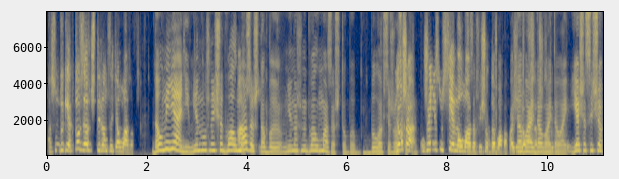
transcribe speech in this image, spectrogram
А в сундуке кто взял 14 алмазов? Да у меня они. Мне нужно еще два алмаза, точно. чтобы. Мне нужно два алмаза, чтобы было все жестко. Леша, уже несу 7 алмазов еще вдобавок. Возьми, Давай, Лёша, давай, давай. Я сейчас еще.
